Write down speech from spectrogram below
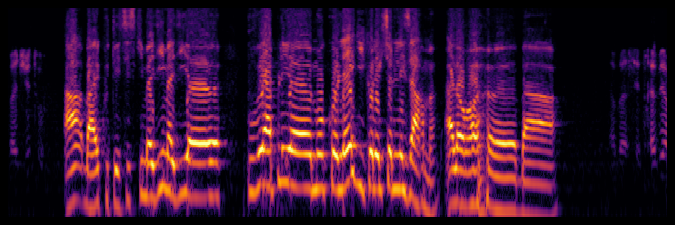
Pas du tout. Ah, bah écoutez, c'est ce qu'il m'a dit, il m'a dit, euh, vous pouvez appeler euh, mon collègue, il collectionne les armes. Alors, euh, bah... Ah bah, c'est très bien.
